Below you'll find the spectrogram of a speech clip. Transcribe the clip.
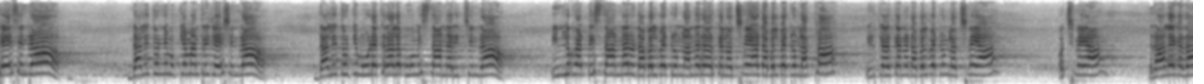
చేసిండ్రా? దళితుడిని ముఖ్యమంత్రి చేసిండ్రా? దళితుడికి మూడెకరాల భూమి ఇస్తా అన్నారు ఇచ్చిండ్రా? ఇండ్లు కట్టిస్తా అన్నారు డబుల్ బెడ్రూమ్లు. అన్నారు ఎవరికైనా వచ్చినాయా డబుల్ బెడ్రూమ్లు? అక్క ఇక్కడికి ఎవరికైనా డబుల్ బెడ్రూమ్లు వచ్చినాయా? వచ్చినాయా? రాలే కదా.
